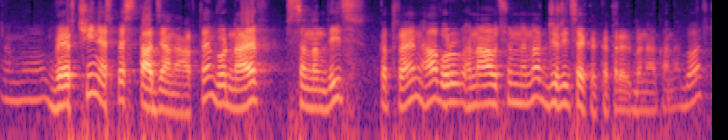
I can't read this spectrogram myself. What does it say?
վերջին այսպես ստադիան արդեն, որ նաև սննդից կտրեն, հա, որ հնարավորություն ունենար ջրից է կկտրել բնականաբար,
